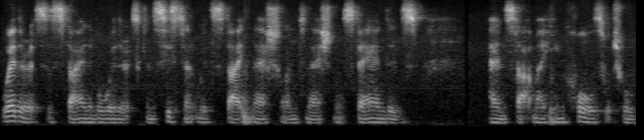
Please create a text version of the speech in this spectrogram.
whether it's sustainable, whether it's consistent with state, national, international standards, and start making calls which will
